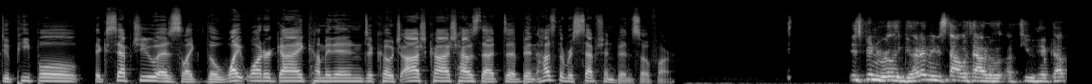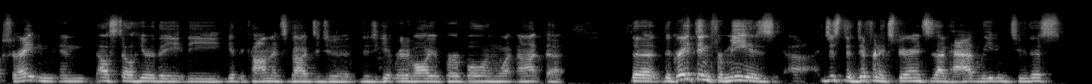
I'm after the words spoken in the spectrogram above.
Do people accept you as like the whitewater guy coming in to coach Oshkosh? How's that uh, been? How's the reception been so far? it's been really good i mean it's not without a, a few hiccups right and, and i'll still hear the the get the comments about did you did you get rid of all your purple and whatnot the the, the great thing for me is uh, just the different experiences i've had leading to this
